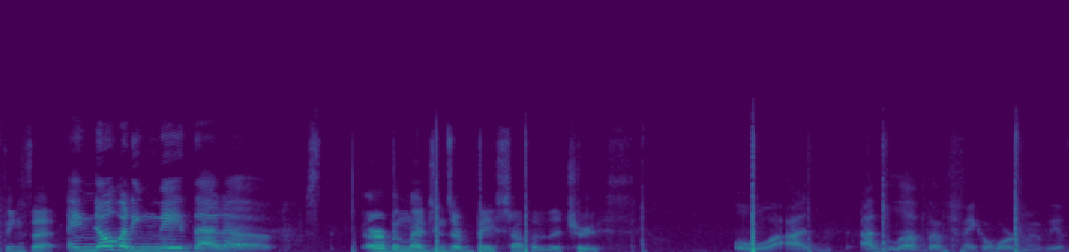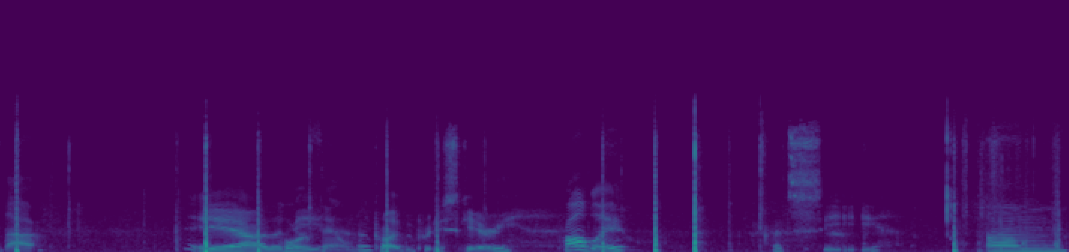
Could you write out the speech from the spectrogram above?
Things that And nobody made that up. urban legends are based off of the truth. Oh, I'd, I'd love them to make a horror movie of that. Yeah, that'd Horror be, film. that'd probably be pretty scary. Probably. Let's see. Um,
